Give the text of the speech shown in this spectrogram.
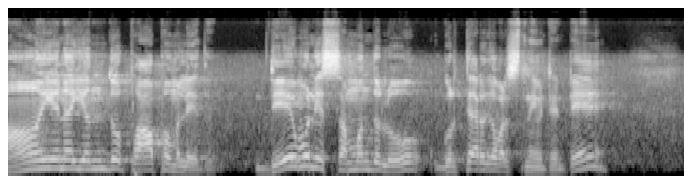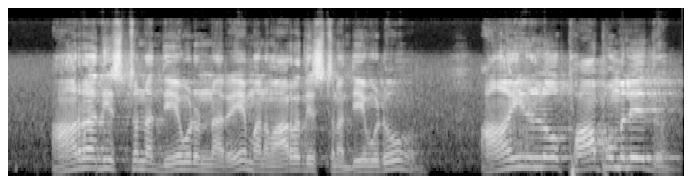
ఆయన ఎందు పాపం లేదు. దేవుని సంబంధులు గుర్తెరగవలసింది ఏమిటంటే ఆరాధిస్తున్న దేవుడు ఉన్నారే మనం ఆరాధిస్తున్న దేవుడు ఆయనలో పాపము లేదు.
